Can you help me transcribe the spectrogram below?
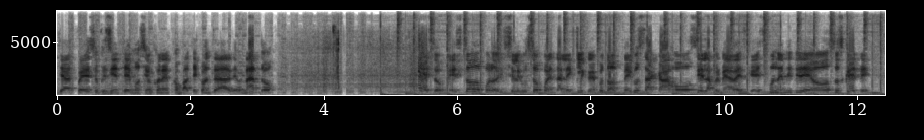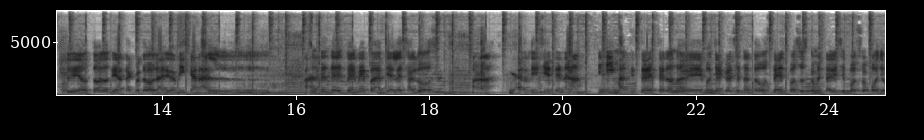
ya fue suficiente emoción con el combate contra Leonardo. Eso es todo por hoy. Si les gustó pueden darle clic en el botón me gusta acá abajo. Si es la primera vez que es uno de mis videos, suscríbete. Video todos los días de acuerdo al horario de mi canal. Antes de despedirme pueden enviarle saludos. Ah, Garby7Na y Mati309. Muchas gracias a todos ustedes por sus comentarios y por su apoyo.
